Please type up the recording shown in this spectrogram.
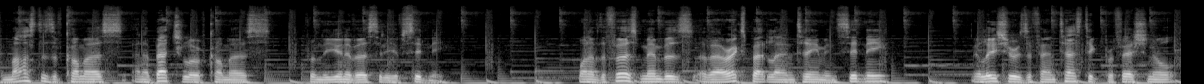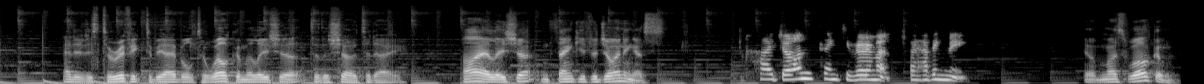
a Masters of Commerce and a Bachelor of Commerce from the University of Sydney. One of the first members of our Expatland team in Sydney, Alycia is a fantastic professional, and it is terrific to be able to welcome Alycia to the show today. Hi, Alycia, and thank you for joining us. Hi, John. Thank you very much for having me. You're most welcome.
